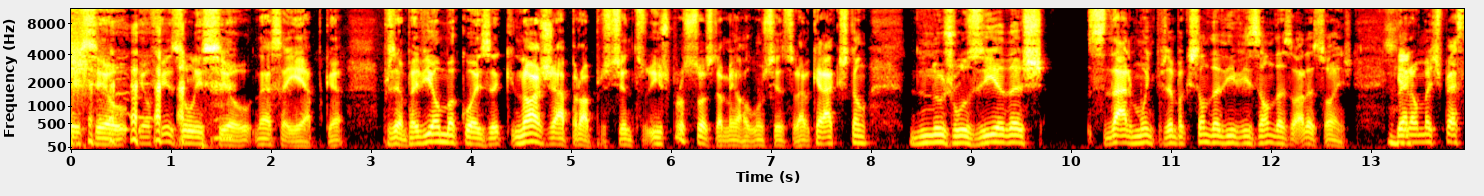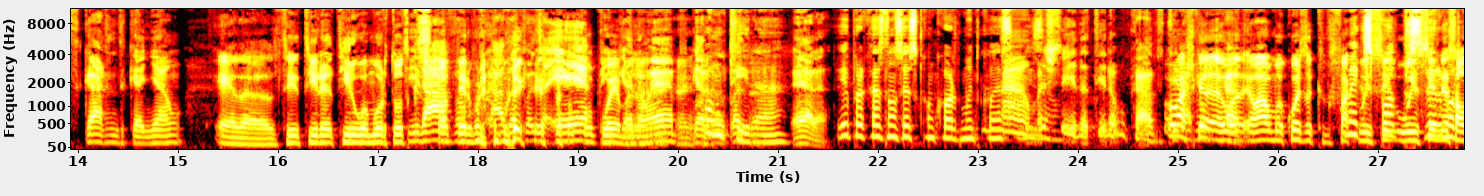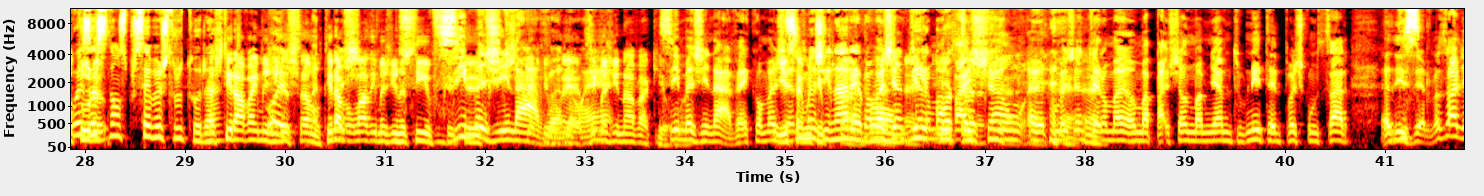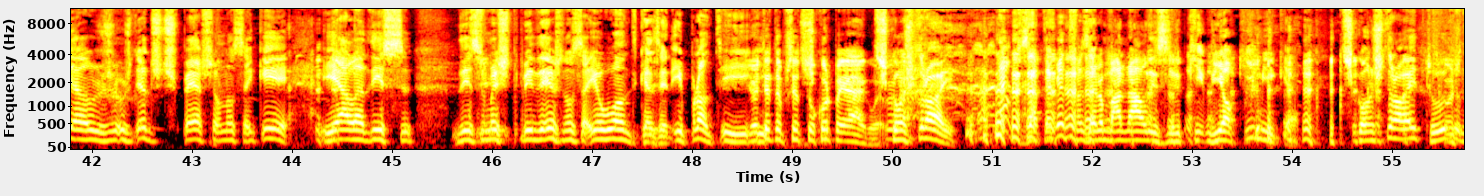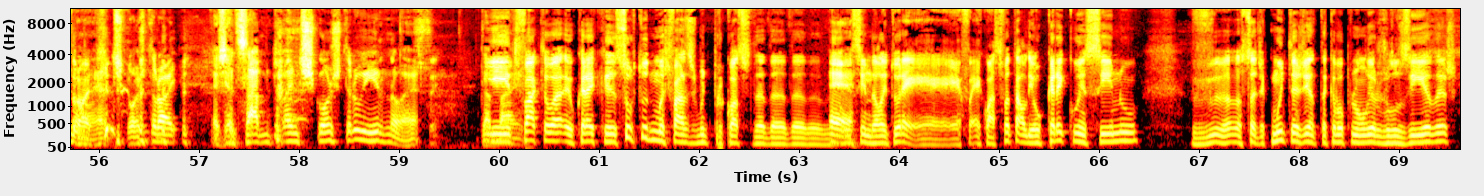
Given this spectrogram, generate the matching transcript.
liceu, eu fiz o liceu nessa época. Por exemplo, havia uma coisa que nós já próprios, e os professores também, alguns censuravam, que era a questão de nos Lusíadas se dar muito, por exemplo, a questão da divisão das orações, que era uma espécie de carne de canhão É, tira, tira o amor todo que se tirava pode ter um por coisa por épica, poema, não é? Porque era Como tira? Era. Eu, por acaso, não sei se concordo muito com essa Não, visão. mas tira, tira um bocado. Eu acho que tirava um há uma coisa que de Como é facto que o se pode ensino, o ensino nessa coisa altura se não se percebe a estrutura? mas tirava a imaginação, Pois, tirava o lado imaginativo. que- que- Desimaginava, que- que- é, não é? Aquilo. Desimaginava. É como a Isso gente... é Imaginar é como a bom. gente ter É. uma paixão, é, como a gente ter uma, paixão de uma mulher muito bonita e depois começar a dizer, mas olha, os, os dedos despecham, não sei quê. E ela disse, disse uma estupidez, não sei eu onde, quer dizer, e pronto. E, E 80% do teu corpo é água. desconstrói. Não, exatamente, fazer uma análise bioquímica. Desconstrói tudo, não é? Desconstrói. A gente sabe muito bem desconstruir, não é? E Também. de facto, eu, creio que, sobretudo numas fases muito precoces da, da- da- da- do É. ensino da leitura, é, é- é quase fatal. Eu creio que o ensino, ou seja, que muita gente acabou por não ler os Lusíadas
